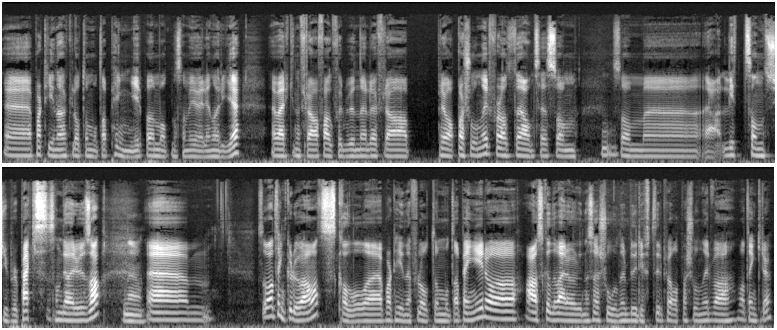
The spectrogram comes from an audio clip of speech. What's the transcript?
Eh, partiene har ikke lov til å motta penger på den måten som vi gjør i Norge. Eh, verken fra fagforbund eller fra privatpersoner, for at det anses som, Mm. som eh, ja, litt sånn superpacks som de har i USA. Ja. Um, så hva tenker du, Mats? Skal eh, partiene få lov til å motta penger? Og skal det være organisasjoner, bedrifter, privatpersoner? Hva, hva tenker du?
